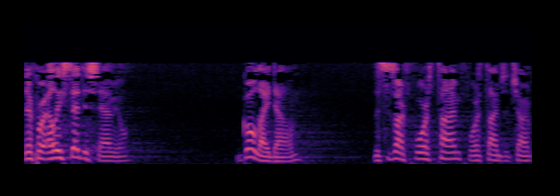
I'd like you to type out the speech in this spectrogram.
Therefore Eli said to Samuel, Go lie down. This is our fourth time. Fourth time's a charm.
